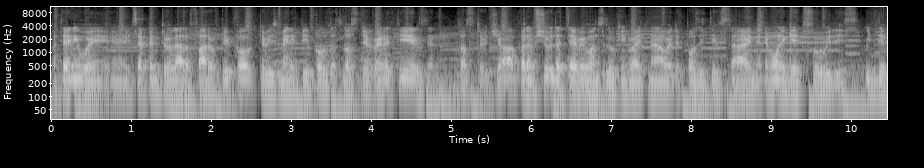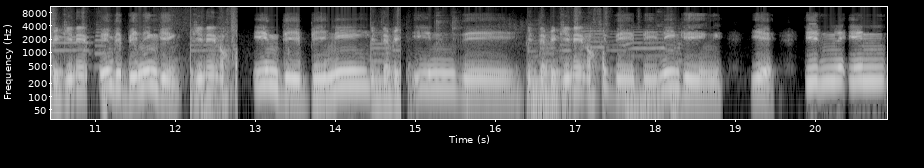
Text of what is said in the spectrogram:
But anyway, uh, it's happened to a lot of other people. There is many people that lost their relatives and lost their job. But I'm sure that everyone's looking right now at the positive side and want to get through with this. With the beginning, in the beginning, beginning of in the beginning, with the be- in the with the beginning of the beginning, yeah in in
